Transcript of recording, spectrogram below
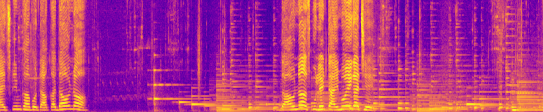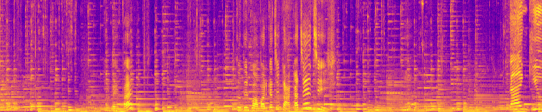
আইসক্রিম খাব টাকা দাও না। দাও না স্কুলের টাইম হয়ে গেছে। কি ব্যাপার? তোদের বাবার কাছে টাকা চাইছিস? থ্যাংক ইউ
